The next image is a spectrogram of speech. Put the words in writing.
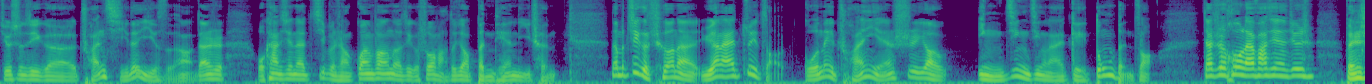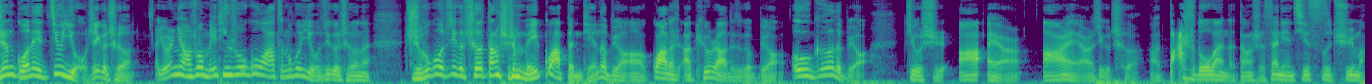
就是这个传奇的意思啊。但是我看现在基本上官方的这个说法都叫本田里程。那么这个车呢，原来最早国内传言是要引进进来给东本造。但是后来发现，就是本身国内就有这个车，有人讲说没听说过啊，怎么会有这个车呢？只不过这个车当时没挂本田的标啊，挂的是 Acura 的这个标，讴歌的标。就是 R L R L 这个车啊，八十多万的，当时三点七四驱嘛，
